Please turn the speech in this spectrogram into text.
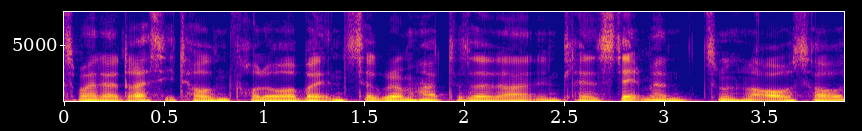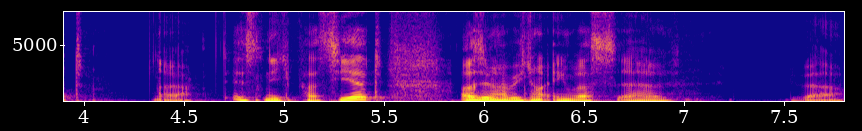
230.000 Follower bei Instagram hat, dass er da ein kleines Statement zumindest mal raushaut. Naja, ist nicht passiert. Außerdem habe ich noch irgendwas äh, über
